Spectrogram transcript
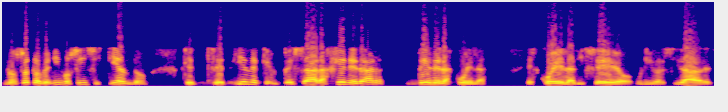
nosotros venimos insistiendo que se tiene que empezar a generar desde la escuela, escuela, liceo, universidades,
